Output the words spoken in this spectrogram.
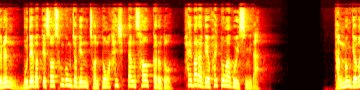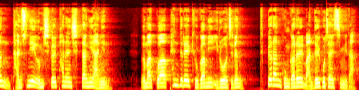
그는 무대 밖에서 성공적인 전통 한식당 사업가로도 활발하게 활동하고 있습니다. 강문경은 단순히 음식을 파는 식당이 아닌 음악과 팬들의 교감이 이루어지는 특별한 공간을 만들고자 했습니다.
